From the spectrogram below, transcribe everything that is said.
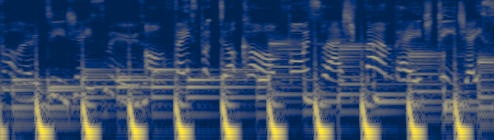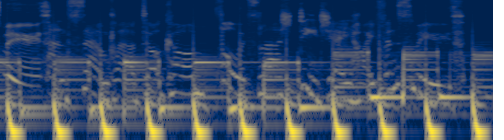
Follow DJ Smooth on Facebook.com forward slash fan page DJ Smooth and SoundCloud.com forward slash DJ hyphen Smooth.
